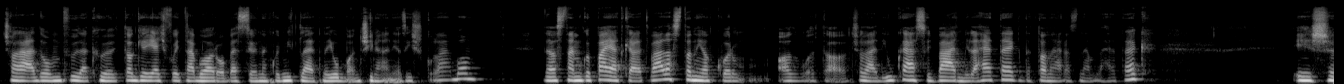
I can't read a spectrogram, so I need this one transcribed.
családom, főleg hölgy tagjai egyfolytában arról beszélnek, hogy mit lehetne jobban csinálni az iskolában. De aztán, amikor pályát kellett választani, akkor az volt a családi ukász, hogy bármi lehetek, de tanár az nem lehetek. És,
